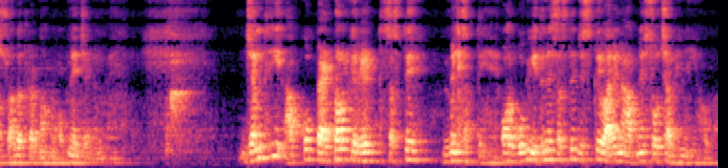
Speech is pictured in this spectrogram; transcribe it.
स्वागत करता हूँ अपने चैनल में। जल्द ही आपको पेट्रोल के रेट सस्ते मिल सकते हैं और वो भी इतने सस्ते जिसके बारे में आपने सोचा भी नहीं होगा।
